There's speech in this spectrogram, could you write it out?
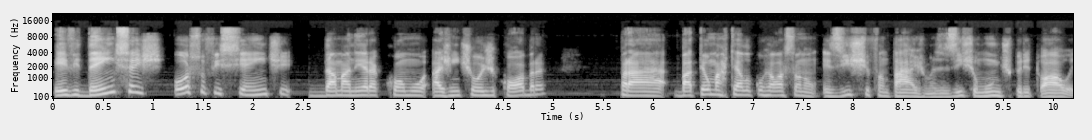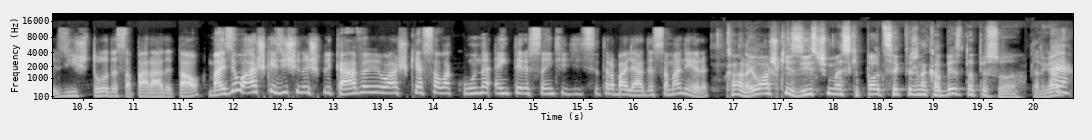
evidências o suficiente da maneira como a gente hoje cobra pra bater o martelo com relação, não. Existe fantasmas, existe o mundo espiritual, existe toda essa parada e tal. Mas eu acho que existe inexplicável e eu acho que essa lacuna é interessante de se trabalhar dessa maneira. Cara, eu acho que existe, mas que pode ser que esteja na cabeça da pessoa, tá ligado? É,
